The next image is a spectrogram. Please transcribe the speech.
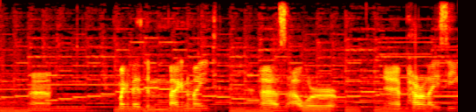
uh, Magnus the Magnemite as our uh, paralyzing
